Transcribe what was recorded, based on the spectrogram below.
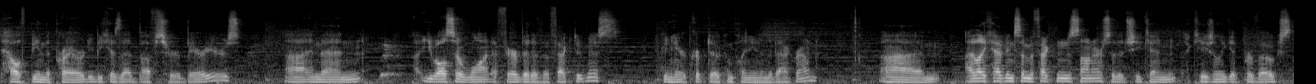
health being the priority because that buffs her barriers. Uh, and then you also want a fair bit of effectiveness. You can hear Crypto complaining in the background. Um, I like having some effectiveness on her so that she can occasionally get provokes.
